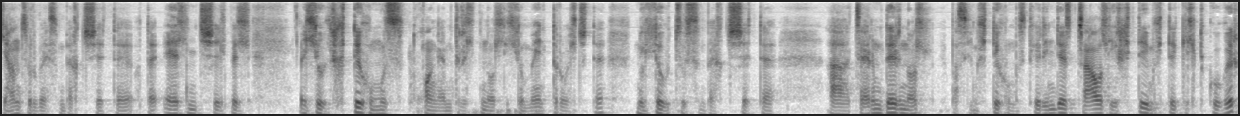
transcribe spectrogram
янз бүр байсан байх жишээтэй. Одоо Эллен жишээлбэл илүү эрэгтэй хүмүүс тухайн амьдралд нь бол илүү менторулж те нөлөө үзүүлсэн байх жишээтэй. А зарим дээр нь бол бас эмэгтэй хүмүүс. Тэгэхээр энэ дээр заавал эрэгтэй эмэгтэй гэлтэхгүйгээр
